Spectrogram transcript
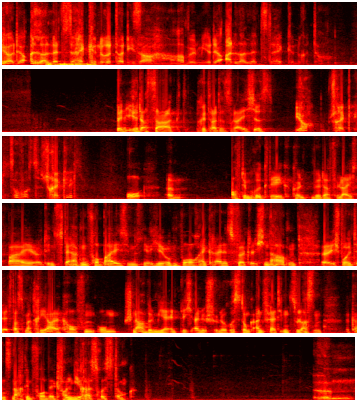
Ja, der allerletzte Heckenritter, dieser Abelmir, der allerletzte Heckenritter. Wenn ihr das sagt, Ritter des Reiches? Ja, schrecklich, sowas, schrecklich. Oh, ähm, auf dem Rückweg könnten wir da vielleicht bei äh, den Zwergen vorbei. Sie müssen ja hier irgendwo auch ein kleines Viertelchen haben. Äh, ich wollte etwas Material kaufen, um Schnabel mir endlich eine schöne Rüstung anfertigen zu lassen. Ganz nach dem Vorbild von Miras Rüstung. Ähm,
